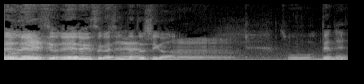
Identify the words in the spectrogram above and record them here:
年齢ですよね。エルヴィスが死んだ年が、うん。そう。でね、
